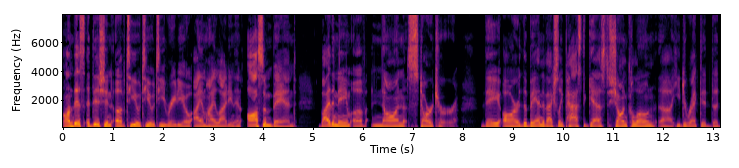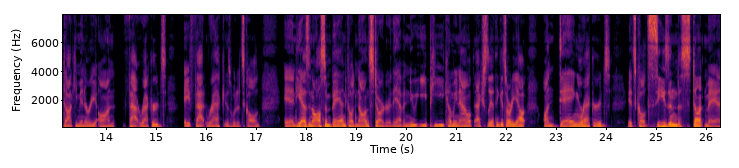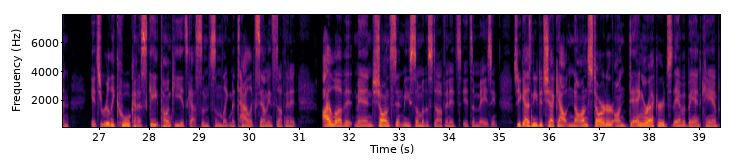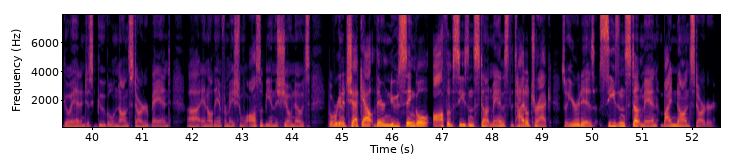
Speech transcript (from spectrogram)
On this edition of TOTOT Radio, I am highlighting an awesome band by the name of Non Starter. They are the band of actually past guest Sean Colón. Uh, he directed the documentary on Fat Records A Fat Wreck is what it's called. And he has an awesome band called Non-Starter. They have a new EP coming out. Actually, I think it's already out on Dang Records. It's called Seasoned Stuntman. It's really cool, kind of skate punky. It's got some some like metallic sounding stuff in it. I love it, man. Sean sent me some of the stuff and it's it's amazing. So you guys need to check out Non-Starter on Dang Records. They have a band camp. Go ahead and just Google Non-Starter Band, uh, and all the information will also be in the show notes. But we're gonna check out their new single off of Season Stuntman. It's the title track. So here it is, Season Stuntman by Non-Starter.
